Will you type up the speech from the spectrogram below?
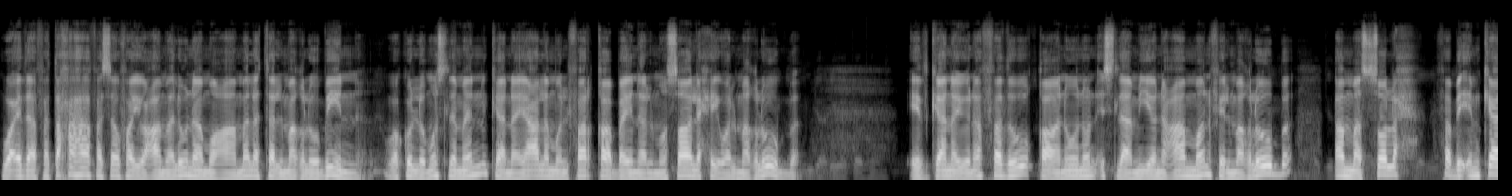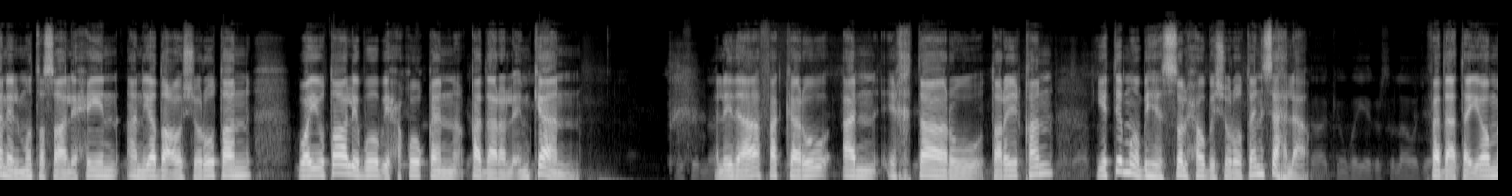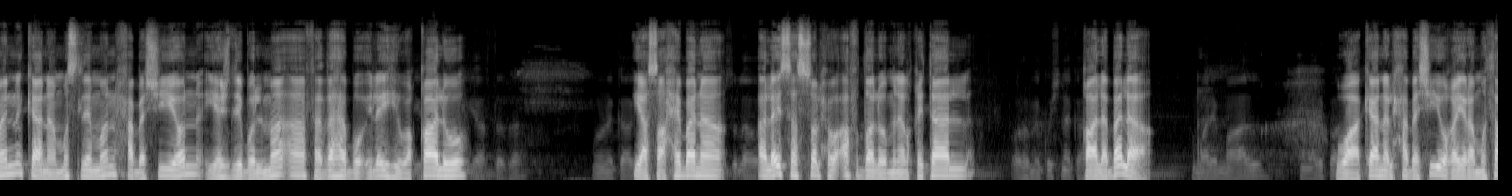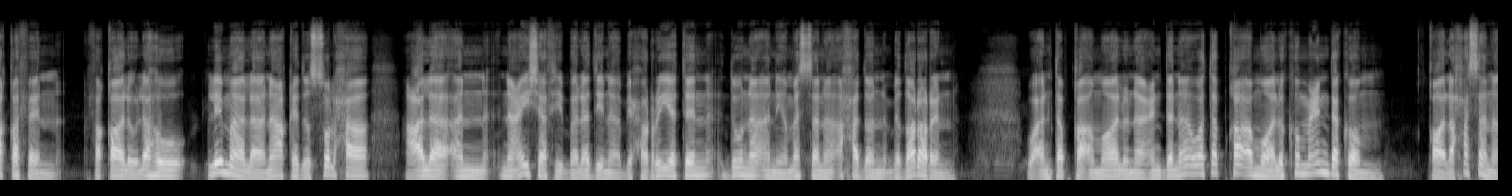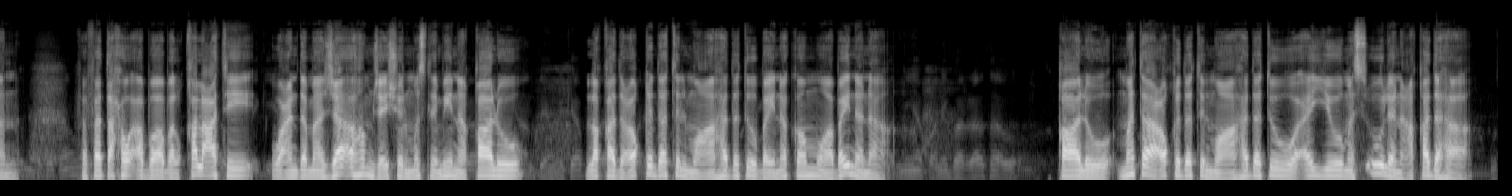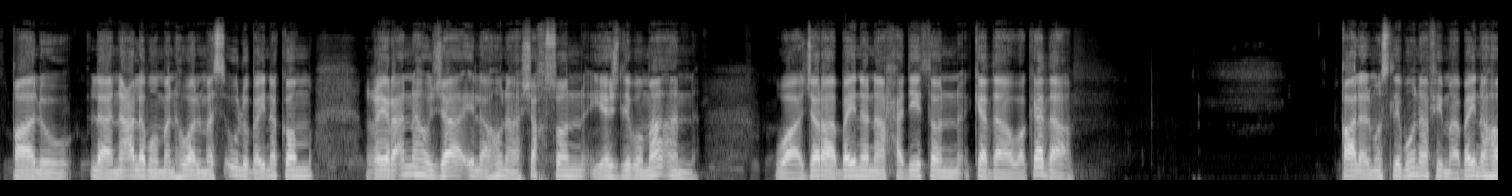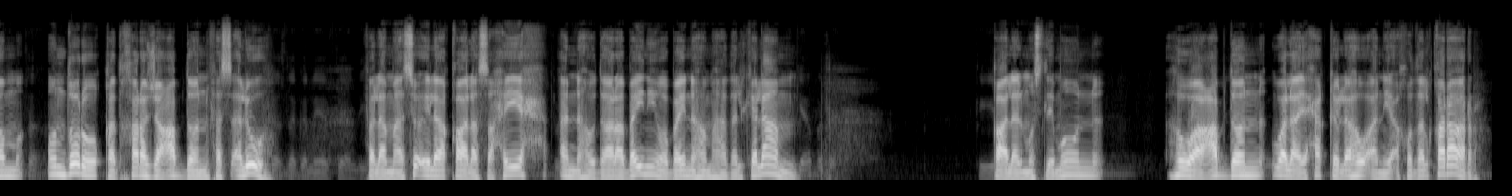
وإذا فتحها فسوف يعاملون معاملة المغلوبين وكل مسلم كان يعلم الفرق بين المصالح والمغلوب. إذ كان ينفذ قانون إسلامي عام في المغلوب أما الصلح فبإمكان المتصالحين أن يضعوا شروطا ويطالبوا بحقوق قدر الإمكان. لذا فكروا أن اختاروا طريقا يتم به الصلح بشروط سهلة. فذات يوم كان مسلم حبشي يجلب الماء فذهبوا إليه وقالوا يا صاحبنا أليس الصلح أفضل من القتال؟ قال بلى. وكان الحبشي غير مثقف فقالوا له لما لا نعقد الصلح على أن نعيش في بلدنا بحرية دون أن يمسنا أحد بضرر وأن تبقى أموالنا عندنا وتبقى أموالكم عندكم قال حسنا. ففتحوا أبواب القلعة وعندما جاءهم جيش المسلمين قالوا لقد عقدت المعاهدة بينكم وبيننا. قالوا متى عقدت المعاهدة وأي مسؤول عقدها؟ قالوا لا نعلم من هو المسؤول بينكم غير أنه جاء إلى هنا شخص يجلب ماء وجرى بيننا حديث كذا وكذا. قال المسلمون فيما بينهم انظروا قد خرج عبد فاسألوه. فلما سئل قال صحيح أنه دار بيني وبينهم هذا الكلام. قال المسلمون هو عبد ولا يحق له أن يأخذ القرار.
